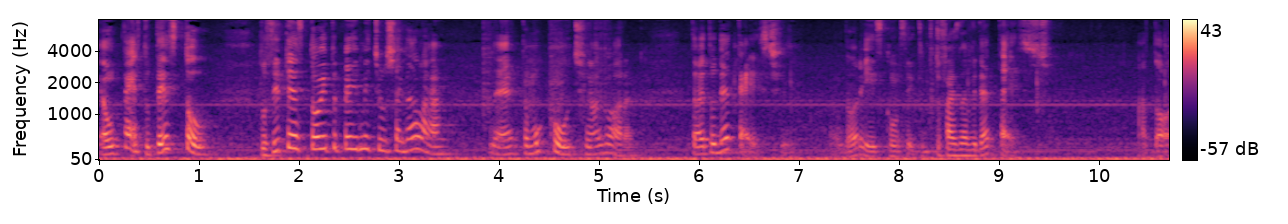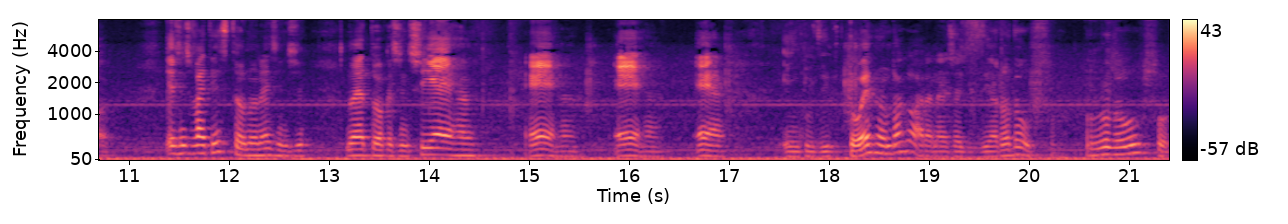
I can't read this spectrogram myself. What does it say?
É um teste. Tu testou. Tu se testou e tu permitiu chegar lá. Né? Tamo coaching agora. Então é tudo é teste. Adorei esse conceito. Tudo que tu faz na vida é teste. Adoro. E a gente vai testando, né, gente? Não é à toa que a gente erra, erra, erra, erra. Inclusive, tô errando agora, né? Já dizia Rodolfo. Rodolfo.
